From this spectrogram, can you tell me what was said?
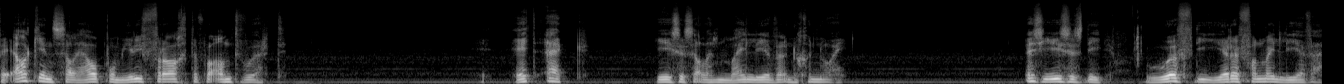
vir elkeen sal help om hierdie vraag te beantwoord. Het ek Jesus al in my lewe ingenooi? Is Jesus die hoof, die Here van my lewe?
